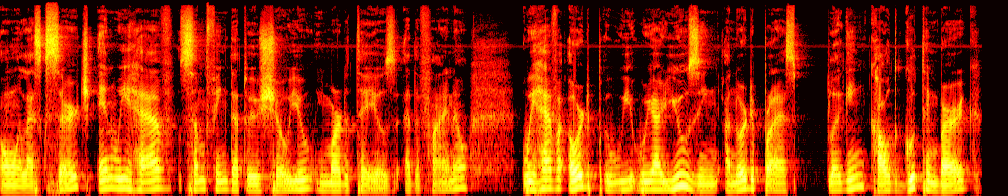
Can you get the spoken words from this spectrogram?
on Elasticsearch, and we have something that we'll show you in more details at the final. We have we, we are using an WordPress plugin called Gutenberg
